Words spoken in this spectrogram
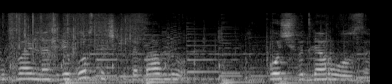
буквально две горсточки добавлю почвы для розы.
